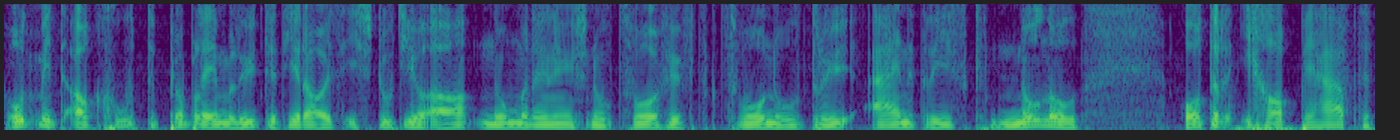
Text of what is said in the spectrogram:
Und mit akuten Problemen läutet ihr uns ins Studio an. Die Nummer ist 052 203 31 00. Oder ich habe behauptet,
